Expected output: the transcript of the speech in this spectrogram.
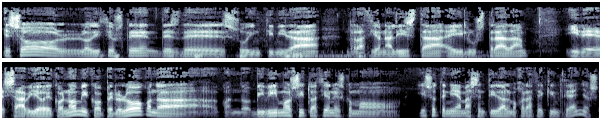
Eso lo dice usted desde su intimidad racionalista e ilustrada y de sabio económico, pero luego cuando, cuando vivimos situaciones como y eso tenía más sentido a lo mejor hace 15 años.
